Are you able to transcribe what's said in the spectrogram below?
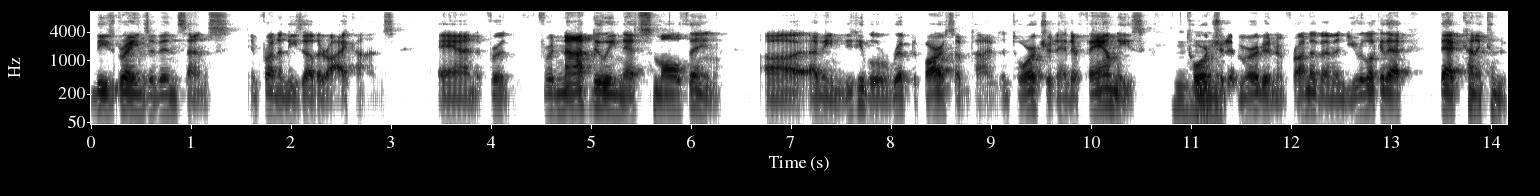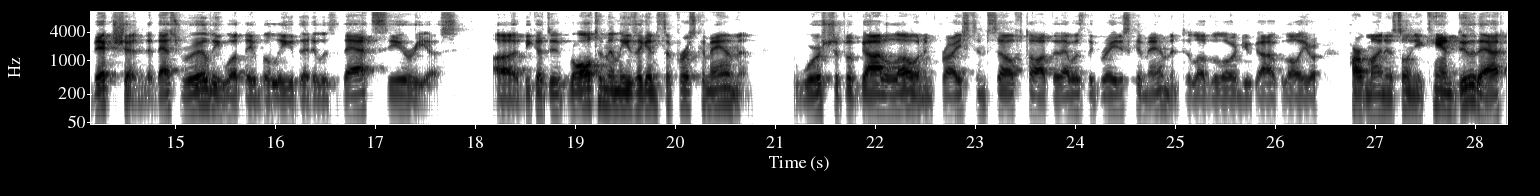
these grains of incense in front of these other icons. And for for not doing that small thing, uh, I mean, these people were ripped apart sometimes and tortured, and had their families mm-hmm. tortured and murdered in front of them. And you look at that that kind of conviction that that's really what they believe that it was that serious, uh, because it ultimately is against the first commandment, the worship of God alone. And Christ Himself taught that that was the greatest commandment to love the Lord your God with all your heart, mind, and soul. And you can't do that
